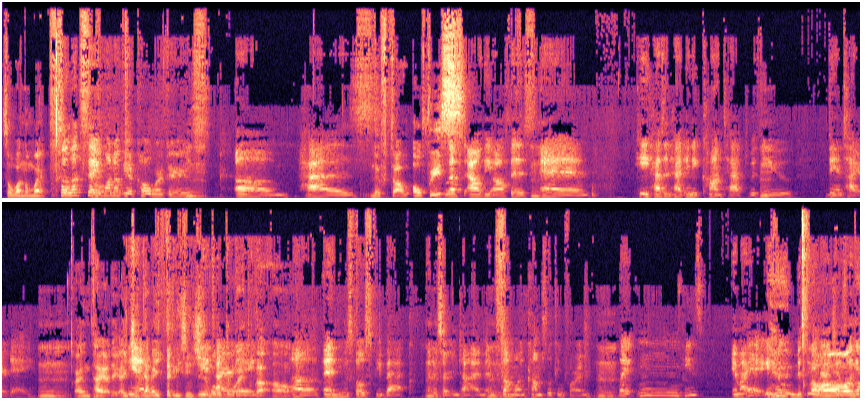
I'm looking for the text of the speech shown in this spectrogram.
so one of my So let's say one of your coworkers um, has left our office. Left out the office, mm. and he hasn't had any contact with mm. you the entire day. Mm, entire day. Yeah. The entire day. Uh, and he was supposed to be back at a certain time, and someone comes looking for him. Mm, like he's MIA, missing matches, action, so he's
